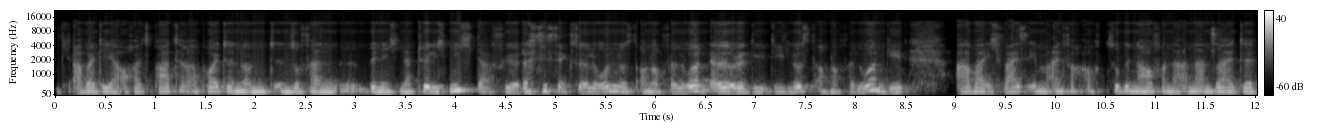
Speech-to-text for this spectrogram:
ich arbeite ja auch als Paartherapeutin und insofern bin ich natürlich nicht dafür, dass die sexuelle Unlust auch noch verloren äh, oder die, die Lust auch noch verloren geht. Aber ich weiß eben einfach auch zu genau von der anderen Seite,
